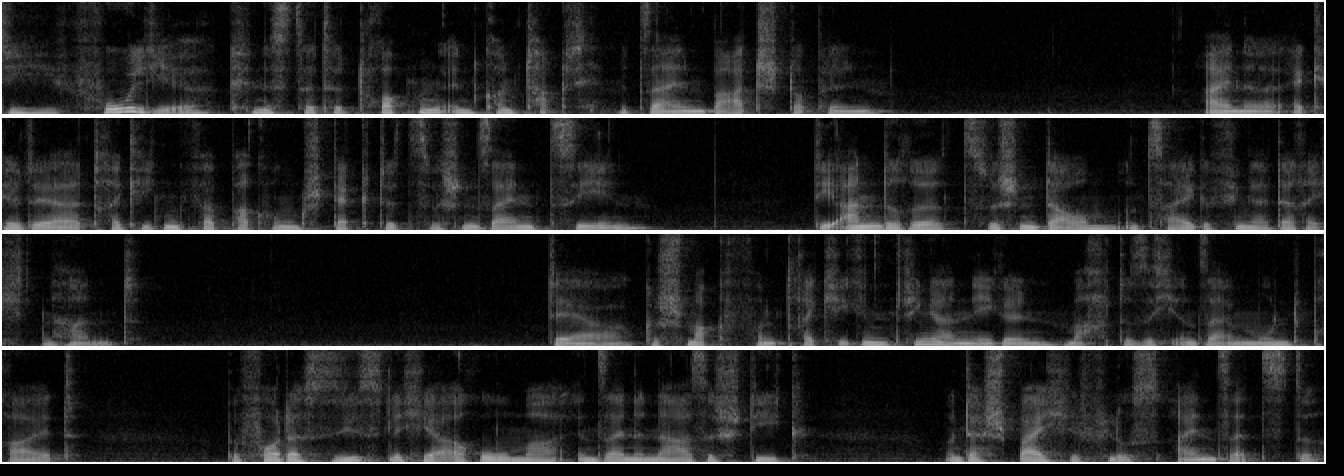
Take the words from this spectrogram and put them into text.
Die Folie knisterte trocken in Kontakt mit seinen Bartstoppeln. Eine Ecke der dreckigen Verpackung steckte zwischen seinen Zehen, die andere zwischen Daumen und Zeigefinger der rechten Hand. Der Geschmack von dreckigen Fingernägeln machte sich in seinem Mund breit, bevor das süßliche Aroma in seine Nase stieg und der Speichelfluss einsetzte.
